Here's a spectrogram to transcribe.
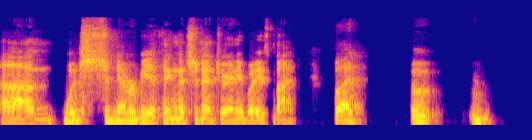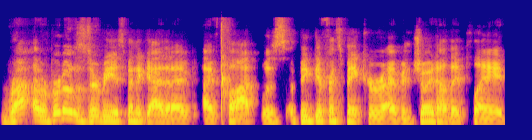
um, which should never be a thing that should enter anybody's mind. But uh, Roberto De Zerbi has been a guy that I've, I've thought was a big difference maker. I've enjoyed how they played.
